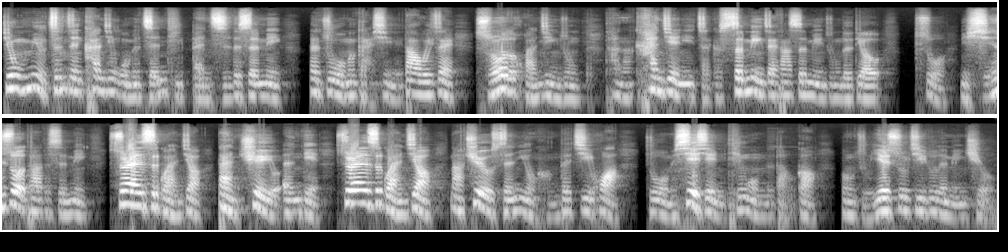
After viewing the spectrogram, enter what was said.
结果没有真正看见我们整体本质的生命。但主，我们感谢你，大卫在所有的环境中，他能看见你整个生命在他生命中的雕。塑你形塑他的生命，虽然是管教，但却有恩典；虽然是管教，那却有神永恒的计划。主，我们谢谢你听我们的祷告，奉主耶稣基督的名求。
